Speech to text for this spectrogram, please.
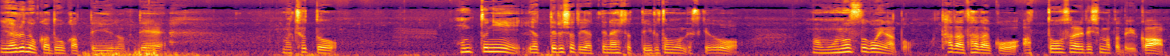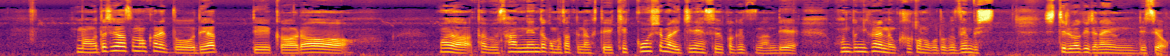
やるのかどうかっていうのって、まあ、ちょっと本当にやってる人とやってない人っていると思うんですけど、まあ、ものすごいなと。ただただこう圧倒されてしまったというか、まあ、私はその彼と出会ってから、まだ多分3年とかも経ってなくて結婚してまだ1年数ヶ月なんで本当に彼の過去のことが全部知ってるわけじゃないんですよ。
